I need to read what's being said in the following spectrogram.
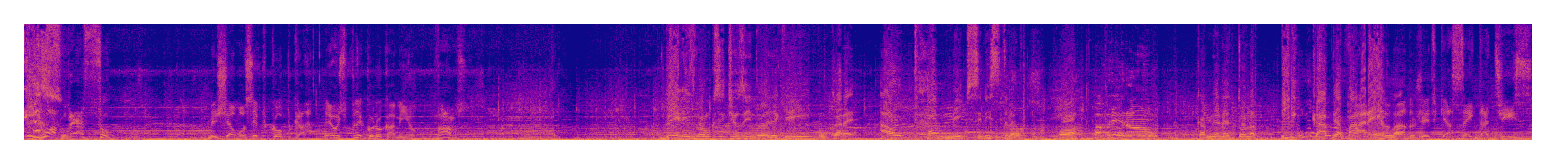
Isso. Eu peço. Me chamo Zip Kupka. Eu explico no caminho. Vamos. Beleza, vamos com esse tiozinho doido aqui, hein? O cara é altamente sinistrão. Ó, Cabreirão! caminhonetona O picape amarela. do jeito que a seita diz.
